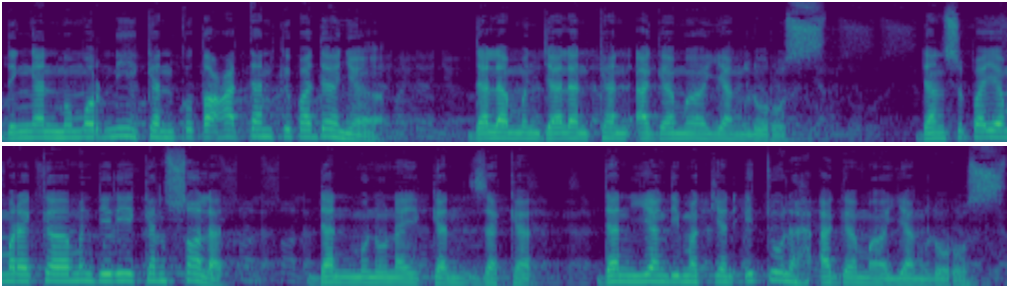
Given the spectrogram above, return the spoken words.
dengan memurnikan ketaatan kepadanya dalam menjalankan agama yang lurus dan supaya mereka mendirikan salat dan menunaikan zakat dan yang demikian itulah agama yang lurus.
